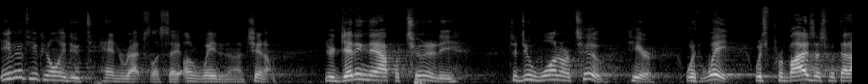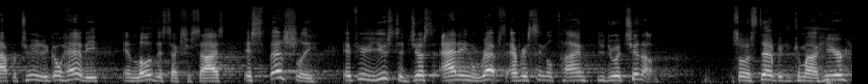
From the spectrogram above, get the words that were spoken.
even if you can only do 10 reps, let's say, unweighted on a chin up, you're getting the opportunity to do one or two here with weight, which provides us with that opportunity to go heavy and load this exercise, especially if you're used to just adding reps every single time you do a chin up. So instead, we can come out here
